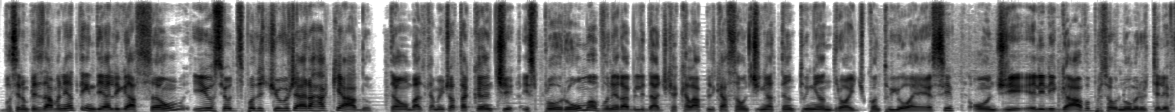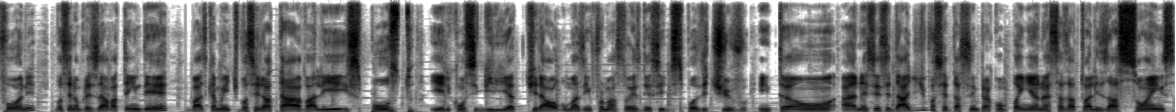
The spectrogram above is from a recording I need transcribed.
você não precisava nem atender a ligação e o seu dispositivo já era hackeado. Então, basicamente, o atacante explorou uma vulnerabilidade que aquela aplicação tinha tanto em Android quanto iOS, onde ele ligava para o seu número de telefone, você não precisava atender, basicamente você já estava ali exposto e ele conseguiria tirar algumas informações desse dispositivo. Então, a necessidade de você estar tá sempre acompanhando essas atualizações,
